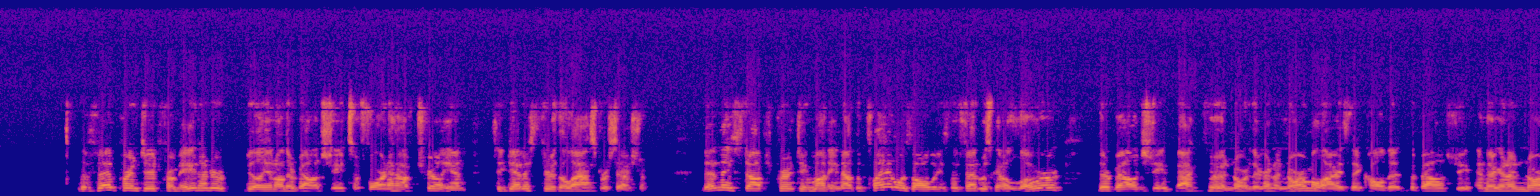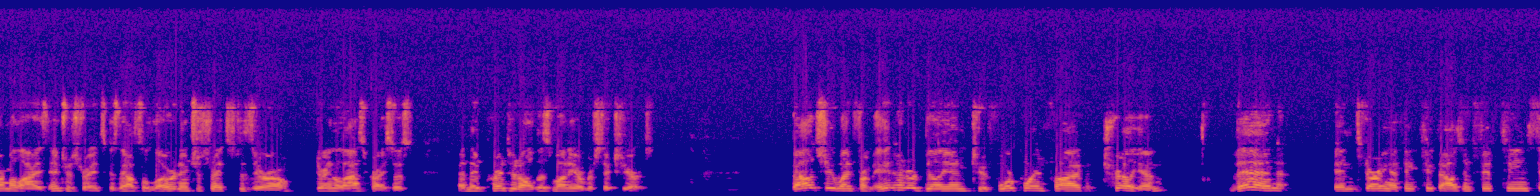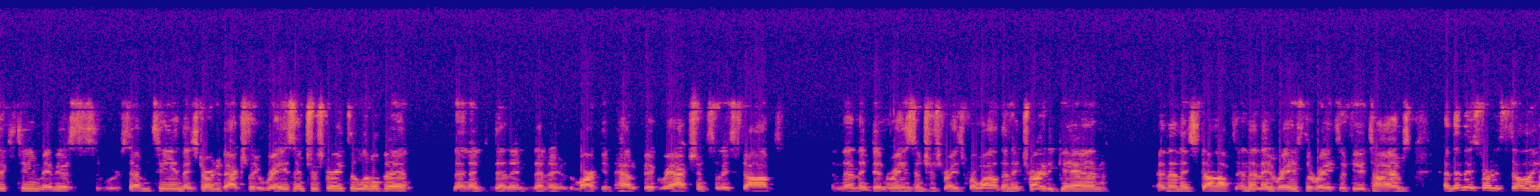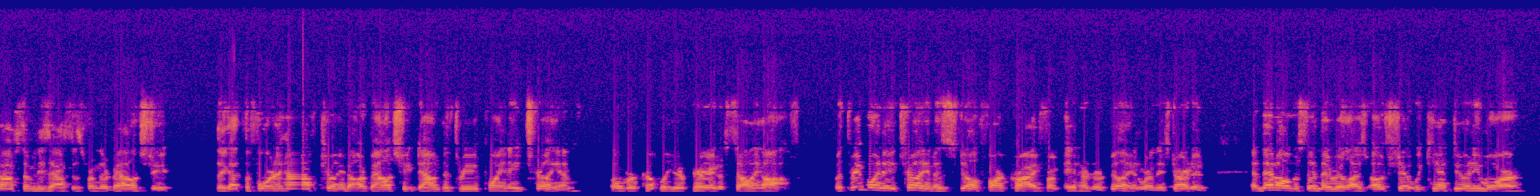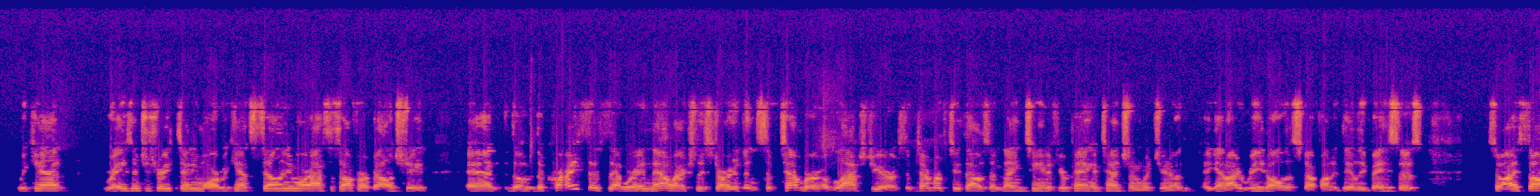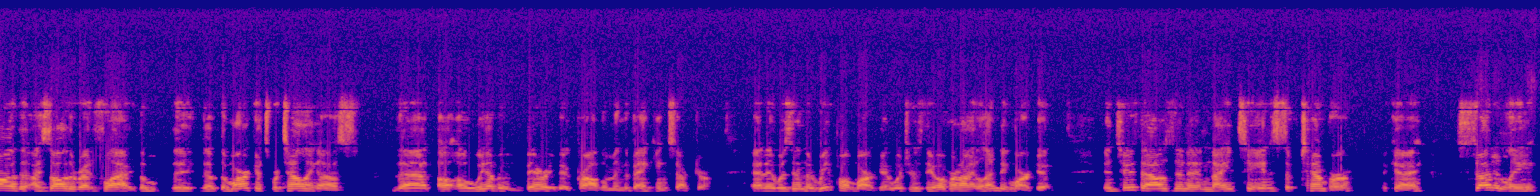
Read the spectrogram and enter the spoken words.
the Fed printed from 800 billion on their balance sheet to four and a half trillion to get us through the last recession. Then they stopped printing money. Now the plan was always the Fed was going to lower their balance sheet back to a nor- they're going to normalize they called it the balance sheet and they're going to normalize interest rates because they also lowered interest rates to zero during the last crisis and they printed all this money over 6 years. Balance sheet went from 800 billion to 4.5 trillion. Then in starting I think 2015, 16, maybe it was 17, they started to actually raise interest rates a little bit then it, then it, then it, the market had a big reaction, so they stopped, and then they didn't raise interest rates for a while. Then they tried again, and then they stopped, and then they raised the rates a few times, and then they started selling off some of these assets from their balance sheet. They got the four and a half trillion dollar balance sheet down to 3.8 trillion over a couple year period of selling off. But 3.8 trillion is still a far cry from 800 billion where they started. And then all of a sudden they realized, oh shit, we can't do anymore. We can't raise interest rates anymore. We can't sell any more assets off our balance sheet. And the, the crisis that we're in now actually started in September of last year, September of 2019. If you're paying attention, which you know, again, I read all this stuff on a daily basis. So I saw the I saw the red flag. The the, the, the markets were telling us that oh we have a very big problem in the banking sector, and it was in the repo market, which is the overnight lending market, in 2019 September. Okay, suddenly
